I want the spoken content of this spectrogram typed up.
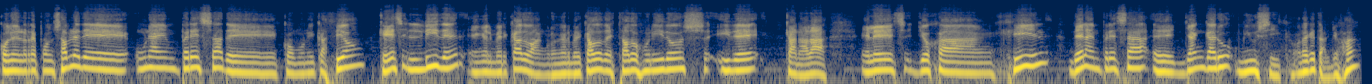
con el responsable de una empresa de comunicación que es líder en el mercado anglo, en el mercado de Estados Unidos y de Canadá. Él es Johan Hill de la empresa eh, Yangaru Music. Hola, ¿qué tal, Johan?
